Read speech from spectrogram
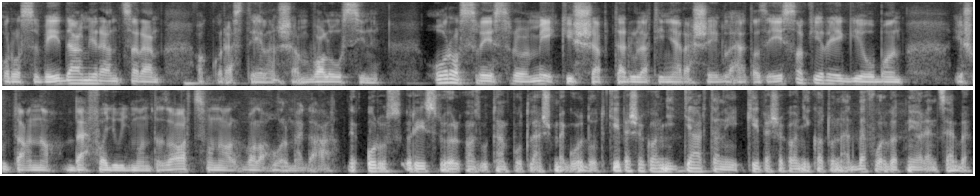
orosz védelmi rendszeren, akkor ez télen sem valószínű. Orosz részről még kisebb területi nyereség lehet az északi régióban, és utána befagy úgymond az arcvonal, valahol megáll. De orosz részről az utánpotlás megoldott? Képesek annyit gyártani, képesek annyi katonát beforgatni a rendszerbe?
